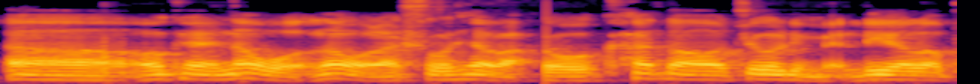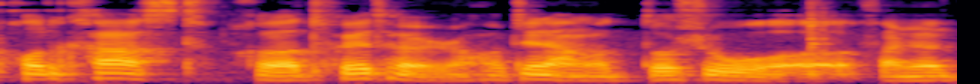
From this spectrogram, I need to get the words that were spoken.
呃，OK，那我那我来说一下吧。我看到这个里面列了 Podcast 和 Twitter，然后这两个都是我反正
